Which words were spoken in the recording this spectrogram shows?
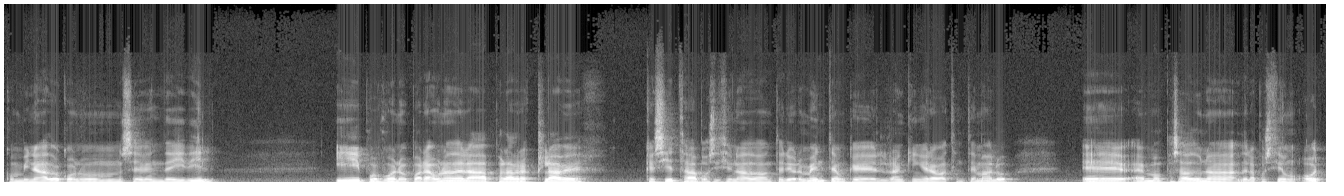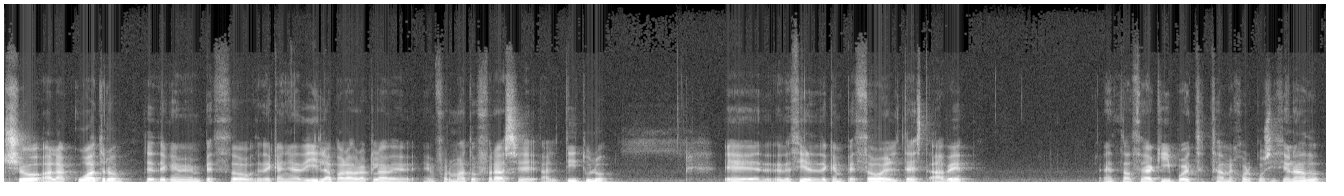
combinado con un 7-day deal. Y pues bueno, para una de las palabras clave, que sí estaba posicionado anteriormente, aunque el ranking era bastante malo, eh, hemos pasado de, la posición 8 a la 4 desde que empezó, desde que añadí la palabra clave en formato frase al título. Eh, es decir, desde que empezó el test AB. Entonces aquí pues está mejor posicionado.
